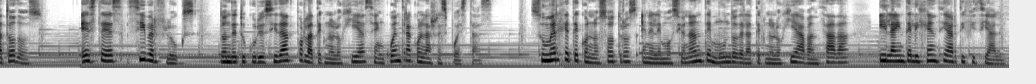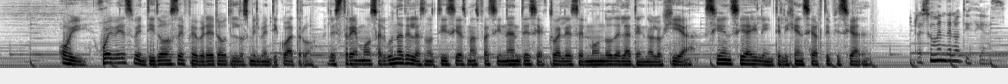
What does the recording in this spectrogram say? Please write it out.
a todos. Este es Cyberflux, donde tu curiosidad por la tecnología se encuentra con las respuestas. Sumérgete con nosotros en el emocionante mundo de la tecnología avanzada y la inteligencia artificial. Hoy, jueves 22 de febrero del 2024, les traemos algunas de las noticias más fascinantes y actuales del mundo de la tecnología, ciencia y la inteligencia artificial. Resumen de noticias.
